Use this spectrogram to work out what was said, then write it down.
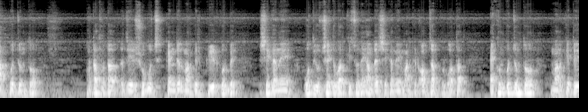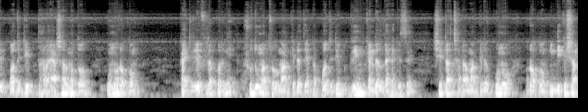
আগ পর্যন্ত হঠাৎ হঠাৎ যে সবুজ ক্যান্ডেল মার্কেট ক্রিয়েট করবে, সেখানে অতি উৎসাহিত হওয়ার কিছু নেই, আমরা সেখানে মার্কেট অবজার্ভ করব। অর্থাৎ এখন পর্যন্ত মার্কেটে পজিটিভ ধারায় আসার মতো কোনো রকম ক্রাইটেরিয়া ফিল আপ করেনি। শুধুমাত্র মার্কেটে যে একটা পজিটিভ গ্রিন ক্যান্ডেল দেখা গেছে, সেটা ছাড়া মার্কেটের কোনো রকম ইন্ডিকেশন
